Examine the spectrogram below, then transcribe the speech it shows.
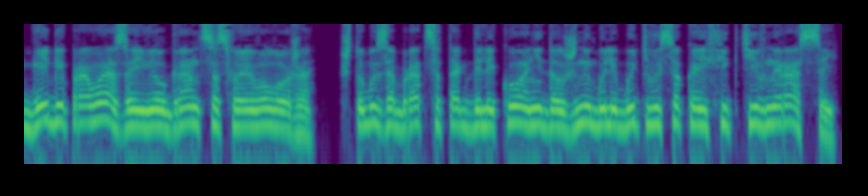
Гэби права, заявил Грант со своего ложа. Чтобы забраться так далеко, они должны были быть высокоэффективной расой.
